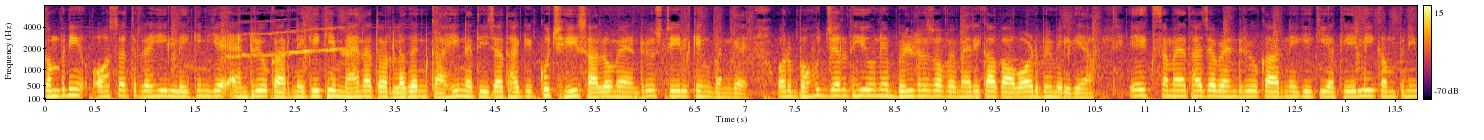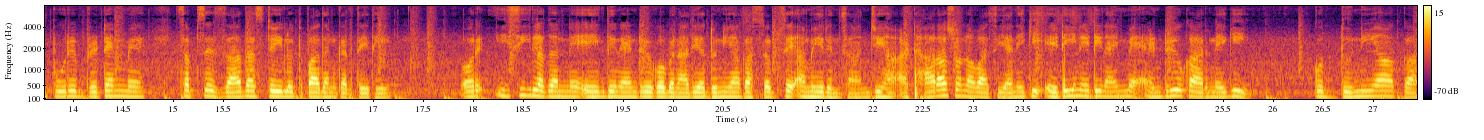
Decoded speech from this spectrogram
कंपनी औसत रही, लेकिन ये एंड्रयू कार्नेगी की मेहनत और लगन का ही नतीजा था कि कुछ ही सालों में एंड्रयू स्टील किंग बन गए और बहुत जल्द ही उन्हें बिल्डर्स ऑफ़ अमेरिका का अवार्ड भी मिल गया। एक समय था जब एंड्रयू कार्नेगी की अकेली कंपनी पूरे ब्रिटेन में सबसे ज़्यादा स्टील उत्पादन करती थी। और इसी लगन ने एक दिन एंड्रयू को बना दिया दुनिया का सबसे अमीर इंसान। जी हाँ अठारह सौ नवासी, यानी कि 1889 में एंड्रयू कार्नेगी को दुनिया का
